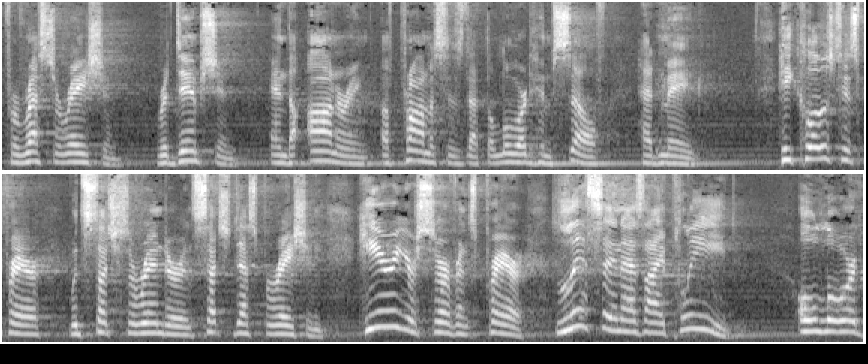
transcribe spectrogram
for restoration, redemption, and the honoring of promises that the Lord himself had made. He closed his prayer with such surrender and such desperation. Hear your servant's prayer. Listen as I plead. O Lord,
